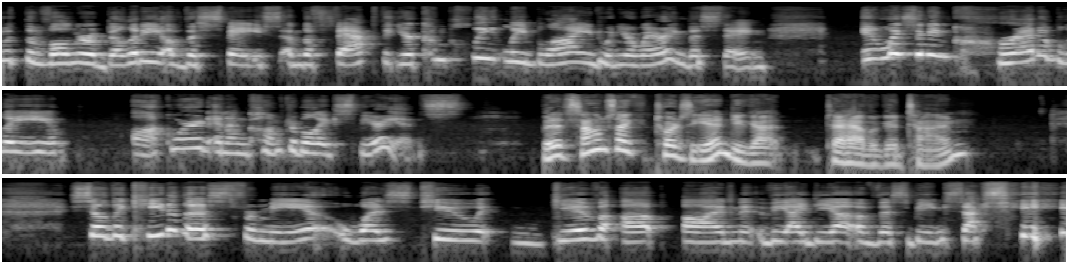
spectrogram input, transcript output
with the vulnerability of the space and the fact that you're completely blind when you're wearing this thing it was an incredibly awkward and uncomfortable experience. But it sounds like towards the end you got to have a good time. So the key to this for me was to give up on the idea of this being sexy.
